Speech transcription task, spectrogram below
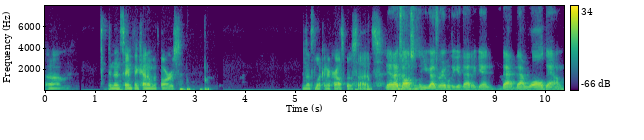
Um, and then same thing kind of with bars. And that's looking across both sides. Yeah, that's but, awesome that you guys were able to get that again, that that wall down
